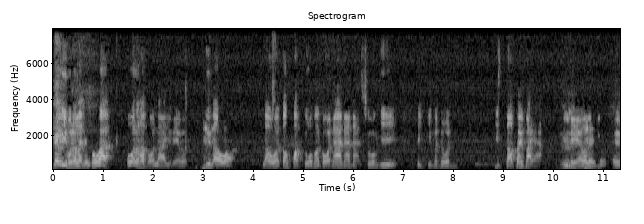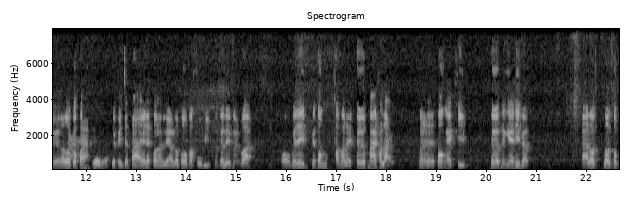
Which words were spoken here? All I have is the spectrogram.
ไม่มีผลเท่าไหร่เลย เพราะว่าเพราะว่าเราทำออนไลน์อยู่แล้วแบบ คือเราอะ เราอะต้องปรับตัวมาก่อนหน้านั้นอะ ช่วงที่สิ่งที่มันโดนดิสรับใหม่ๆอะอยู่แล้วอะไรเงี้ยเออแล้วเราก็ปรับตัวแบบจะเป็นจะตายตั้งแต่ตอนนั้นแล้ว แล้วพอมาโควิด มันก็เลยเหมือนว่าอ๋อไม่ได้ไม่ต้องทำอะไรเพิ่มมากเท่าไหร่ มันอาจจะต้อง active เพิ่มในแง่ที่แบบอ่าเราเราต้อง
